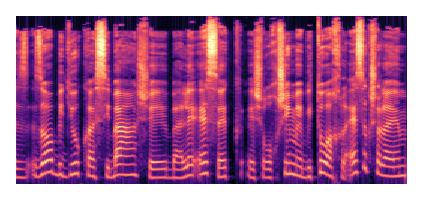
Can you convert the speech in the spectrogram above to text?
אז זו בדיוק הסיבה שבעלי עסק אה, שרוכשים אה, ביטוח לעסק שלהם,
